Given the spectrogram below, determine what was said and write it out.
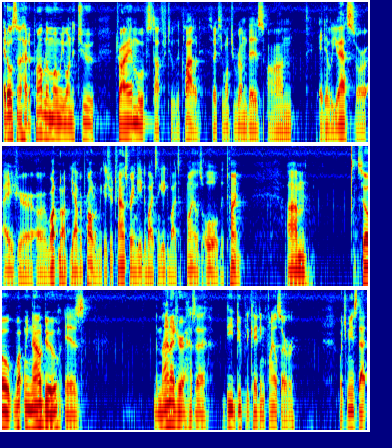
it also had a problem when we wanted to try and move stuff to the cloud. So if you want to run this on AWS or Azure or whatnot, you have a problem because you're transferring gigabytes and gigabytes of files all the time. Um, so what we now do is the manager has a deduplicating file server which means that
